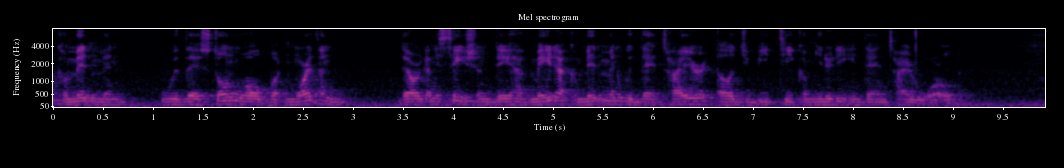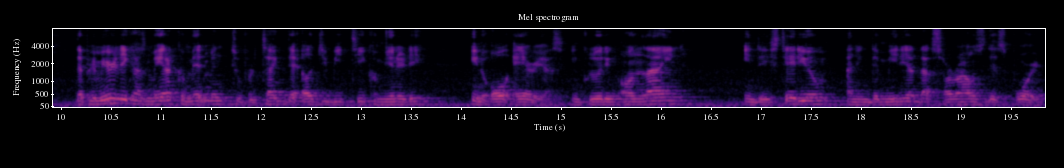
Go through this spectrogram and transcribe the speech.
Commitment with the Stonewall, but more than the organization, they have made a commitment with the entire LGBT community in the entire world. The Premier League has made a commitment to protect the LGBT community in all areas, including online, in the stadium, and in the media that surrounds the sport.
